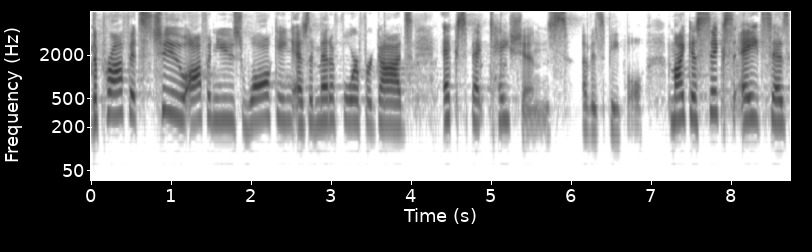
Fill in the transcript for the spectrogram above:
The prophets, too, often used walking as a metaphor for God's expectations of his people. Micah 6 8 says,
